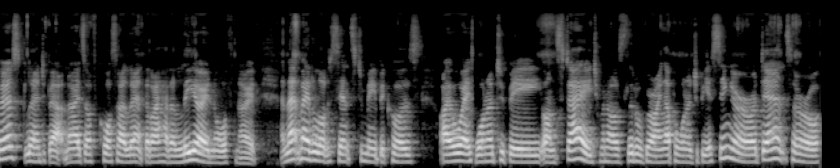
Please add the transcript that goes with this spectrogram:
first learned about nodes, of course I learned that I had a Leo north node, and that made a lot of sense to me because I always wanted to be on stage when I was little growing up. I wanted to be a singer or a dancer or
